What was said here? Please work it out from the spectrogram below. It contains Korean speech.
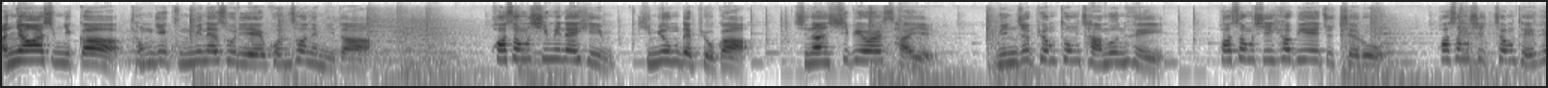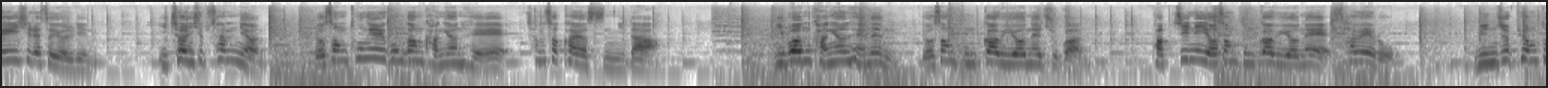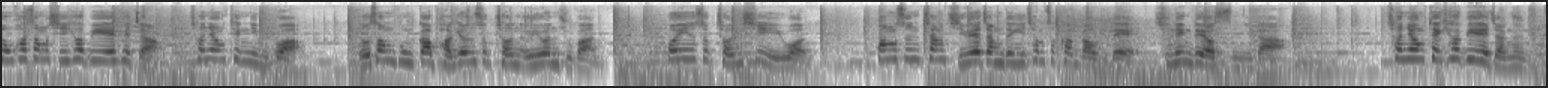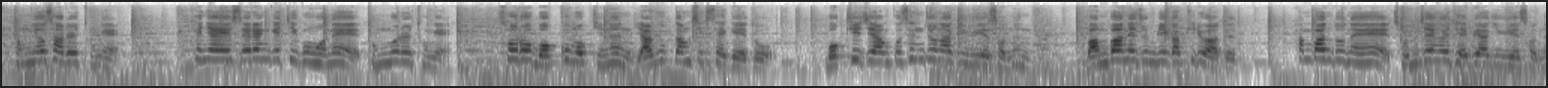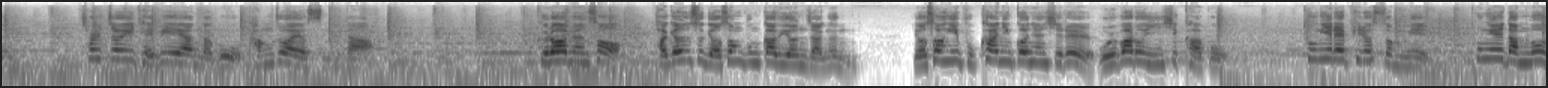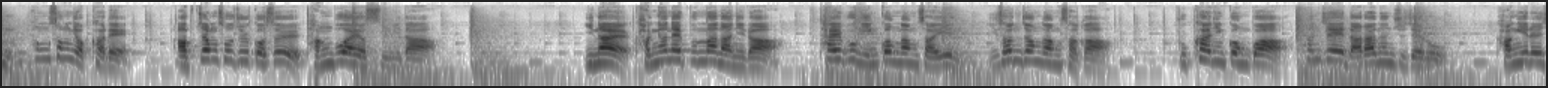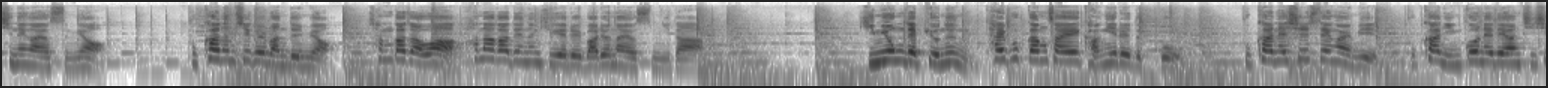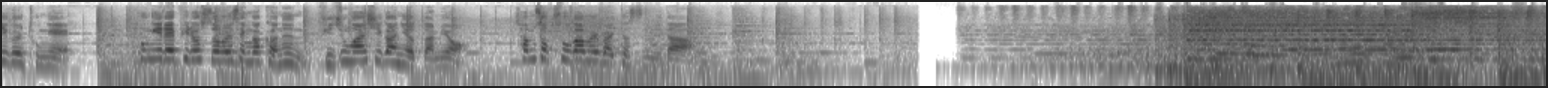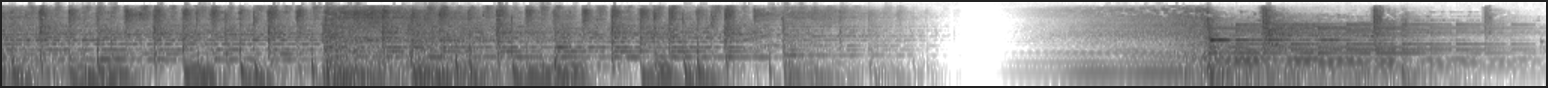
안녕하십니까. 경기 국민의 소리의 권선혜입니다. 화성 시민의 힘 김용 대표가 지난 12월 4일 민주평통 자문회의 화성시 협의회 주최로 화성시청 대회의실에서 열린 2013년 여성통일공감 강연회에 참석하였습니다. 이번 강연회는 여성분과위원회 주관, 박진희 여성분과위원회 사회로 민주평통 화성시 협의회 회장 천영택님과 여성분과 박연숙 전 의원 주관, 허인숙 전 시의원, 황순창 지회장 등이 참석한 가운데 진행되었습니다. 천영택 협의회장은 격려사를 통해 케냐의 세렝게티 공원의 동물을 통해 서로 먹고 먹히는 약육강식 세계에도 먹히지 않고 생존하기 위해서는 만반의 준비가 필요하듯 한반도 내에 전쟁을 대비하기 위해서는 철저히 대비해야 한다고 강조하였습니다. 그러면서 박연숙 여성분과위원장은 여성이 북한 인권 현실을 올바로 인식하고 통일의 필요성 및 통일 담론 형성 역할에 앞장서 줄 것을 당부하였습니다. 이날 강연회뿐만 아니라 탈북 인권 강사인 이선정 강사가 북한 인권과 현재의 나라는 주제로 강의를 진행하였으며 북한 음식을 만들며 참가자와 하나가 되는 기회를 마련하였습니다. 김용 대표는 탈북 강사의 강의를 듣고 북한의 실생활 및 북한 인권에 대한 지식을 통해 통일의 필요성을 생각하는 귀중한 시간이었다며 참석 소감을 밝혔습니다.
